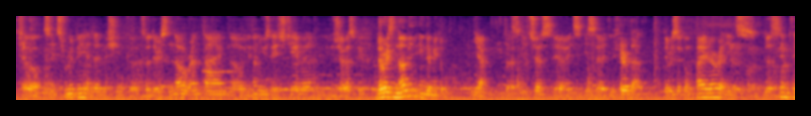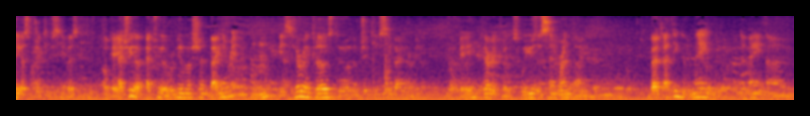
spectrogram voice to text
So, so it's Ruby and then machine code. So there is no runtime, no you don't use HTML, you use JavaScript. There is nothing in the middle. Yeah, it's, it's just uh, it's it's a You hear that? there is a compiler and it's the same thing as Objective C basically. Okay. Actually, a, actually, a Rubymotion binary Mhm. is very close to an Objective C binary. Okay. Very close. We use the same runtime. But I think the main the main um,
